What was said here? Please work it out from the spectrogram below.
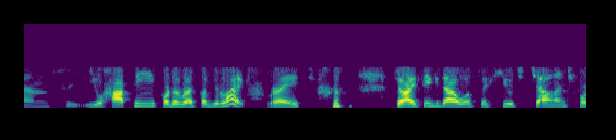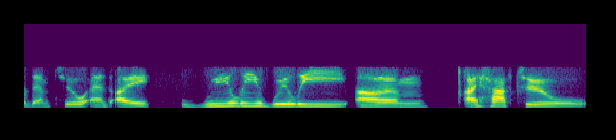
and you're happy for the rest of your life, right? so I think that was a huge challenge for them too, and I really, really, um, I have to,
